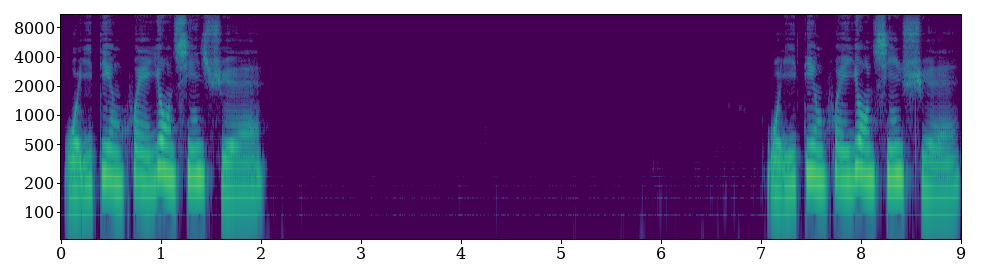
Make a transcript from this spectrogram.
我一定会用心学。我一定会用心学。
